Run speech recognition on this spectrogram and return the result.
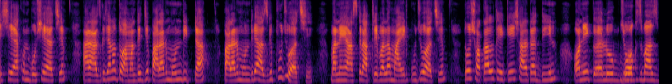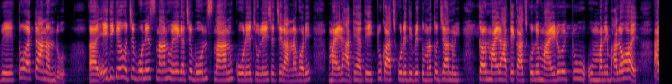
এসে এখন বসে আছে। আর আজকে জানো তো আমাদের যে পাড়ার মন্দিরটা পাড়ার মন্দিরে আজকে পুজো আছে। মানে আজকে রাত্রেবেলা মায়ের পুজো আছে। তো সকাল থেকে সারাটা দিন অনেক লোক বক্স বাজবে। তো একটা আনন্দ। এইদিকে হচ্ছে বোনের স্নান হয়ে গেছে। বোন স্নান করে চলে এসেছে রান্নাঘরে। মায়ের হাতে হাতে একটু কাজ করে দেবে, তোমরা তো জানোই। কারণ মায়ের হাতে কাজ করলে মায়েরও একটু মানে ভালো হয়। আর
